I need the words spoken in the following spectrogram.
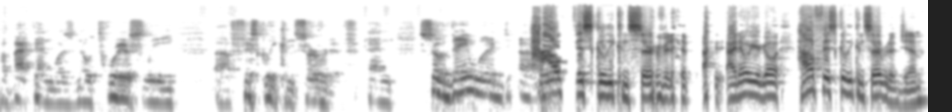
but back then was notoriously uh, fiscally conservative, and so they would. Uh, How fiscally conservative? I, I, know where you're going. How fiscally conservative, Jim?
